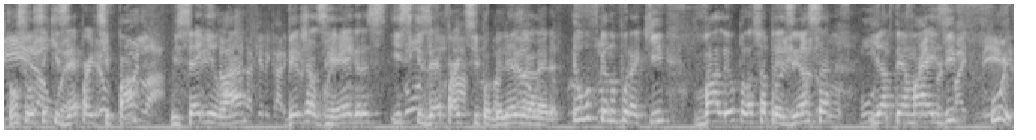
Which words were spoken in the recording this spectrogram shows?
Então se você quiser participar, me segue lá, veja as regras e se quiser participa, beleza, galera? Eu vou ficando por aqui. Valeu pela sua presença e até mais e fui!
